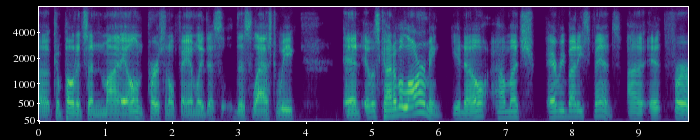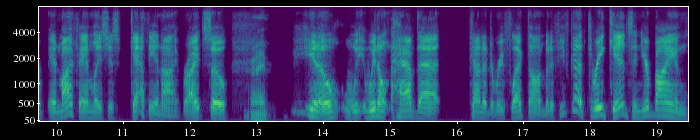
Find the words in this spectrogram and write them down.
uh, components in my own personal family this this last week, and it was kind of alarming, you know, how much everybody spends. Uh, it for in my family, it's just Kathy and I, right? So, right, you know, we we don't have that kind of to reflect on. But if you've got three kids and you're buying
